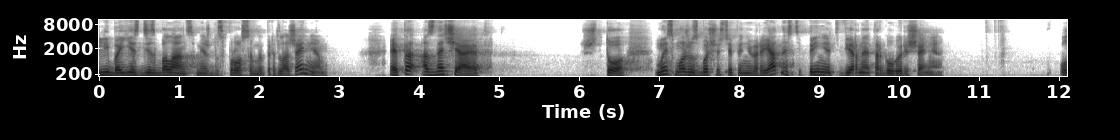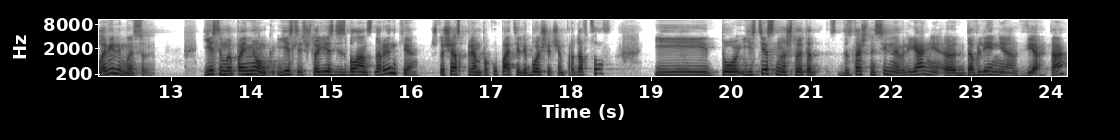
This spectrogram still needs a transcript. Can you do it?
либо есть дисбаланс между спросом и предложением, это означает, что мы сможем с большей степенью вероятности принять верное торговое решение. Уловили мысль? Если мы поймем, если, что есть дисбаланс на рынке, что сейчас прям покупателей больше, чем продавцов, и, то естественно, что это достаточно сильное влияние, э, давление вверх. Да?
